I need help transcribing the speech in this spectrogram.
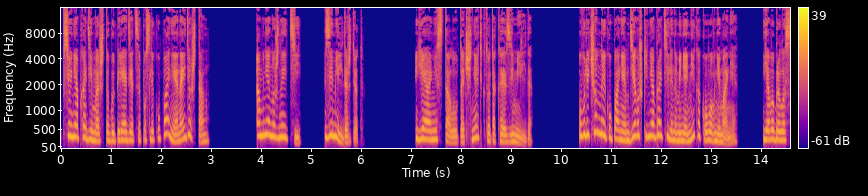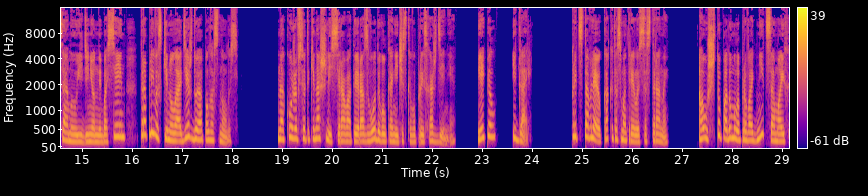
Все необходимое, чтобы переодеться после купания, найдешь там. А мне нужно идти. Земильда ждет. Я не стала уточнять, кто такая Земильда. Увлеченные купанием девушки не обратили на меня никакого внимания. Я выбрала самый уединенный бассейн, торопливо скинула одежду и ополоснулась. На коже все-таки нашлись сероватые разводы вулканического происхождения. Пепел и гарь. Представляю, как это смотрелось со стороны. А уж что подумала проводница о моих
